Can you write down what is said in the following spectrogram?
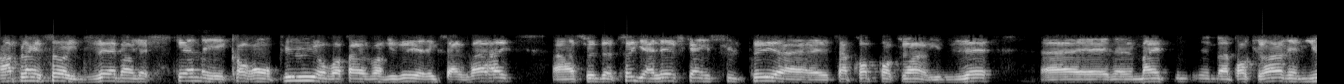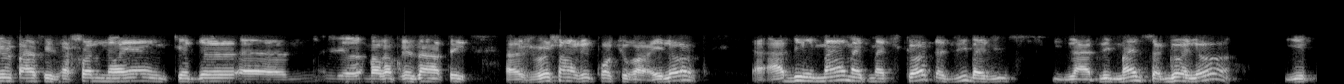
En plein ça. Il disait, bon, le système est corrompu, on va faire arriver Eric Salvaille. Ensuite de ça, il allait jusqu'à insulter euh, sa propre procureure. Il disait euh, ma procureur est mieux faire ses achats de Noël que de euh, me représenter. Euh, je veux changer de procureur. Et là, habilement, Maître Mascotte a dit, ben, il l'a appelé de même, ce gars-là, il,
